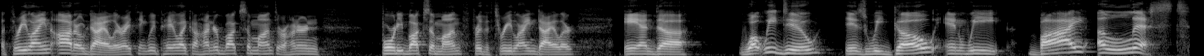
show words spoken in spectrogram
a three-line auto dialer. I think we pay like 100 bucks a month or 140 bucks a month for the three-line dialer. And uh, what we do is we go and we buy a list,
